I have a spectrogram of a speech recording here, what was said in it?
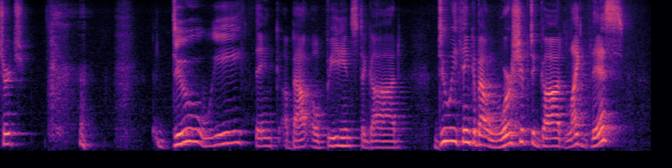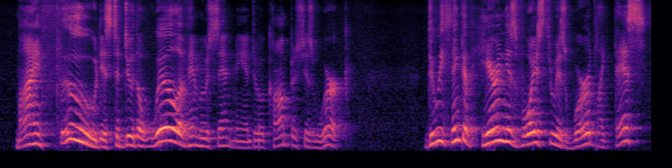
Church, do we think about obedience to God? Do we think about worship to God like this? My food is to do the will of him who sent me and to accomplish his work. Do we think of hearing his voice through his word like this?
